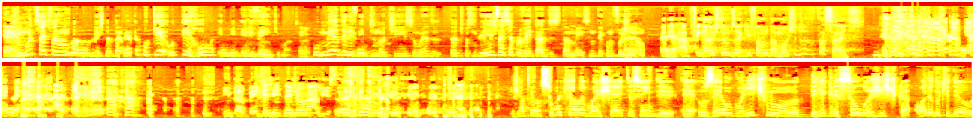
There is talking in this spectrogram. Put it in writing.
Tem. Tem, muito site fazendo um valor besteira também, até porque o terror, ele, ele vende, mano. Sim. O medo, ele vende de notícia, o medo... Então, tipo assim, a gente vai se aproveitar disso também, isso não tem como fugir, não. É, afinal, estamos aqui falando da morte do Data Science. Ainda bem que a gente não é jornalista. né? Já pensou aquela manchete assim de é, usei algoritmo de regressão logística, olha no que deu.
